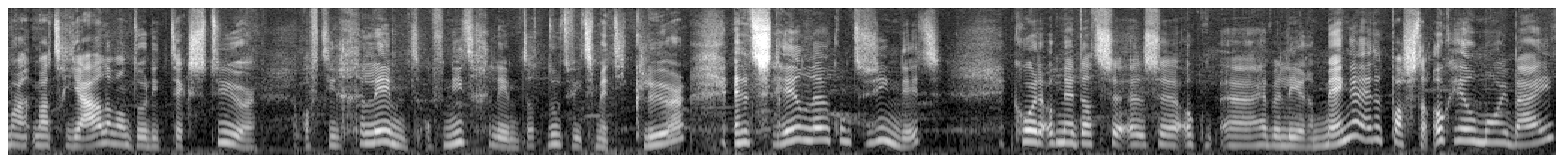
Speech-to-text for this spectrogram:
ma- materialen, want door die textuur, of die glimt of niet glimt, dat doet iets met die kleur. En het is heel leuk om te zien dit. Ik hoorde ook net dat ze, eh, ze ook eh, hebben leren mengen. Hè. Dat past er ook heel mooi bij.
